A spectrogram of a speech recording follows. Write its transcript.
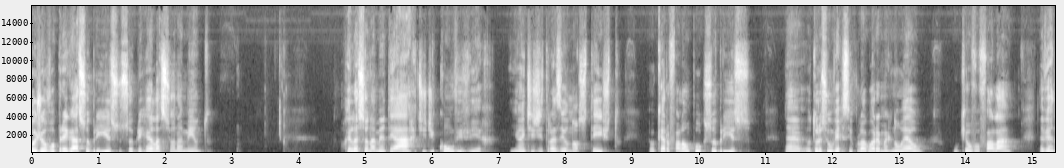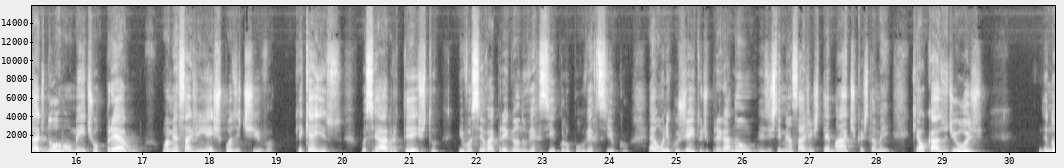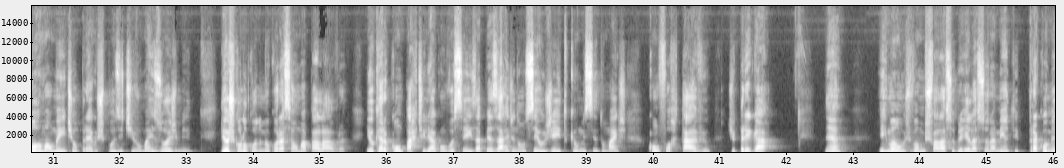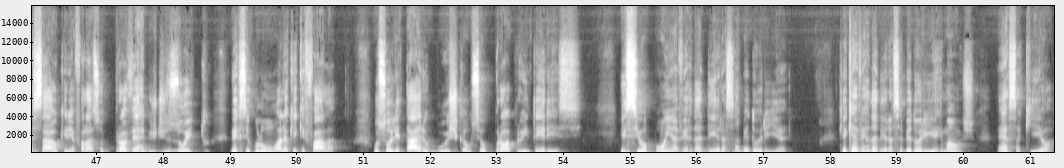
Hoje eu vou pregar sobre isso, sobre relacionamento. Relacionamento é a arte de conviver. E antes de trazer o nosso texto, eu quero falar um pouco sobre isso. Né? Eu trouxe um versículo agora, mas não é o, que eu vou falar. Na verdade, normalmente eu prego uma mensagem expositiva. O que é isso? Você abre o texto e você vai pregando versículo por versículo. É o único jeito de pregar? Não. Existem mensagens temáticas também, que é o caso de hoje. Normalmente eu prego expositivo, mas hoje Deus colocou no meu coração uma palavra. E eu quero compartilhar com vocês, apesar de não ser o jeito que eu me sinto mais confortável de pregar. Né? Irmãos, vamos falar sobre relacionamento e, para começar, eu queria falar sobre Provérbios 18, versículo 1. Olha o que, que fala. O solitário busca o seu próprio interesse e se opõe à verdadeira sabedoria. O que, é a verdadeira sabedoria, irmãos? Essa aqui, ó,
